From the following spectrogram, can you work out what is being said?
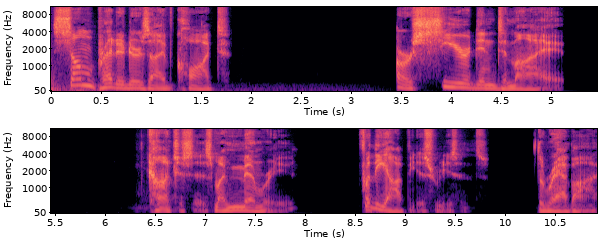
Some predators I've caught are seared into my consciousness, my memory, for the obvious reasons. The rabbi,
